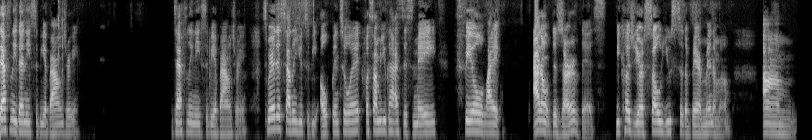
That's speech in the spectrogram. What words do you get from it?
definitely there needs to be a boundary definitely needs to be a boundary spirit is telling you to be open to it for some of you guys this may feel like i don't deserve this because you're so used to the bare minimum um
